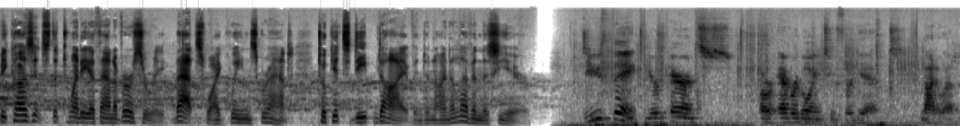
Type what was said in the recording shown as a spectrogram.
Because it's the 20th anniversary, that's why Queen's Grant took its deep dive into 9 11 this year. Do you think your parents are ever going to forget 9 11?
